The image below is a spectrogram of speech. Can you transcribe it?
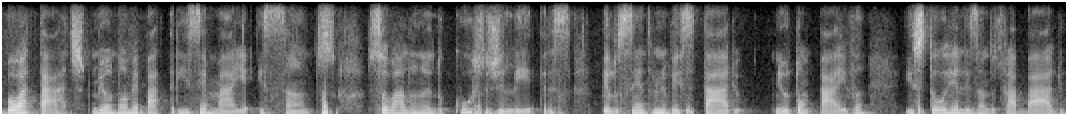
Boa tarde, meu nome é Patrícia Maia e Santos, sou aluna do curso de Letras pelo Centro Universitário Newton Paiva e estou realizando o trabalho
